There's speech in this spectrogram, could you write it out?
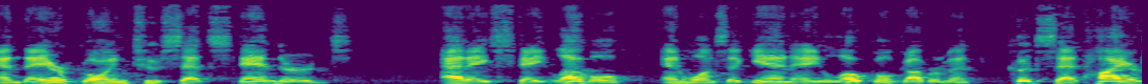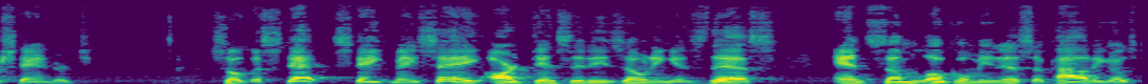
And they are going to set standards at a state level. And once again, a local government could set higher standards. So the state, state may say our density zoning is this, and some local municipality goes,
